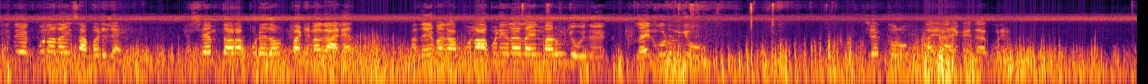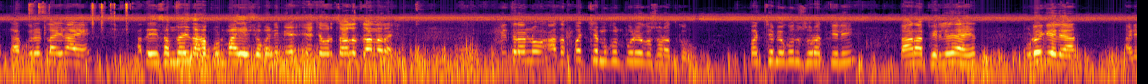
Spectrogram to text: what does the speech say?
तिथे एक पुन्हा लाईन सापडलेली आहे. सेम तारा पुढे जाऊन पाठीमागं आल्यात. आता हे बघा पुन्हा आपण याला लाईन मारून घेऊ इथं लाईन ओढून घेऊ. चेक करू लाईन आहे का इथं अॅक्युरेट अॅक्युरेट लाईन आहे. आता हे समजा इथं हा फूट माझ्या हिशोबाने मी याच्यावर चालत जाणार आहे. मित्रांनो आता पश्चिमेकून पूर्वेकडे सुरुवात करू. पश्चिमेकून सुरुवात केली तारा फिरलेल्या आहेत पुढे गेल्यात आणि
